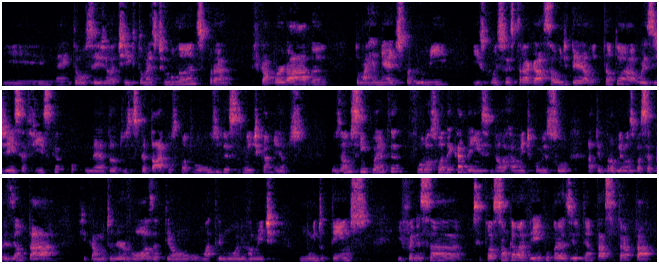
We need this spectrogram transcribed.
e, né? então, ou seja, ela tinha que tomar estimulantes para ficar acordada, tomar remédios para dormir. E isso começou a estragar a saúde dela, tanto a, a exigência física né, dos espetáculos quanto o uso desses medicamentos. Os anos 50 foram a sua decadência, então ela realmente começou a ter problemas para se apresentar, ficar muito nervosa, ter um, um matrimônio realmente muito tenso. E foi nessa situação que ela veio para o Brasil tentar se tratar.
